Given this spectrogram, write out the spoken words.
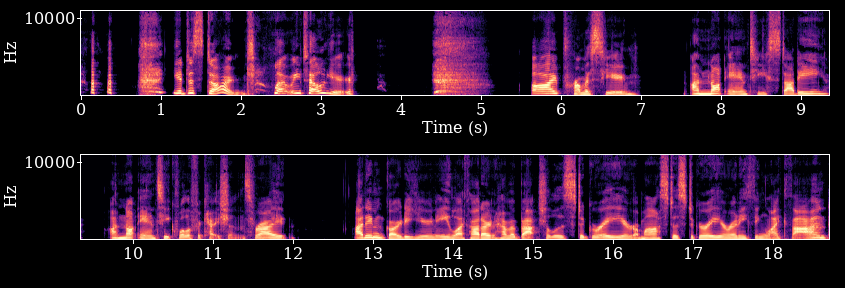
you just don't, let me tell you. I promise you, I'm not anti study, I'm not anti qualifications, right? I didn't go to uni. Like, I don't have a bachelor's degree or a master's degree or anything like that.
